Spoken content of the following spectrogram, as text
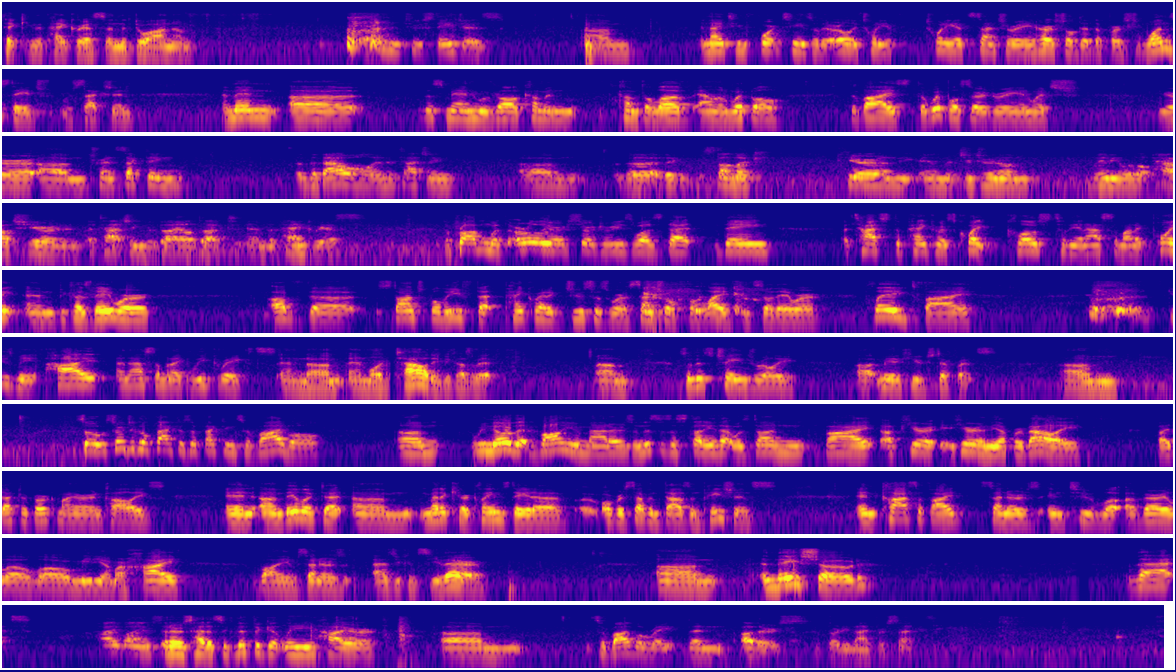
taking the pancreas and the duodenum in two stages. Um, in 1914, so the early 20th, 20th century, Hirschel did the first one-stage resection, and then uh, this man who we've all come and come to love, Allen Whipple, devised the Whipple surgery, in which you're um, transecting the bowel and attaching um, the, the stomach here in the, in the jejunum, leaving a little pouch here and attaching the bile duct and the pancreas. The problem with earlier surgeries was that they attached the pancreas quite close to the anastomotic point, and because they were of the staunch belief that pancreatic juices were essential for life, and so they were plagued by excuse me, high anastomotic leak rates and, um, and mortality because of it. Um, so this change really uh, made a huge difference. Um, so surgical factors affecting survival, um, we know that volume matters, and this is a study that was done by up here here in the Upper Valley by Dr. Birkmeyer and colleagues, and um, they looked at um, Medicare claims data of over 7,000 patients and classified centers into low, a very low, low, medium, or high volume centers, as you can see there. Um, and they showed that high volume centers had a significantly higher um, survival rate than others, 39%.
